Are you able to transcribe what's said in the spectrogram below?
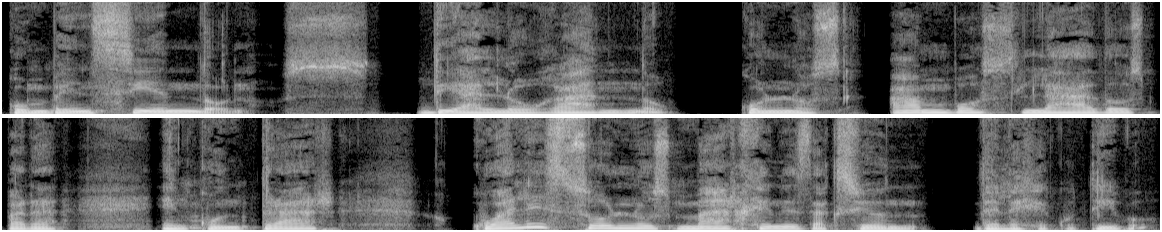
convenciéndonos, dialogando con los ambos lados para encontrar cuáles son los márgenes de acción del Ejecutivo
